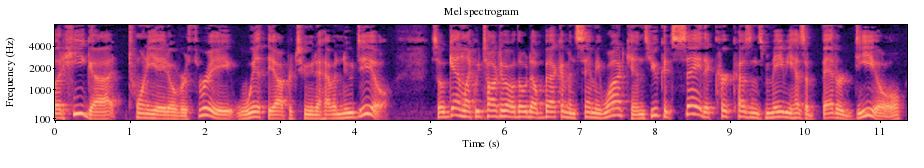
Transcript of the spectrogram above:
But he got 28 over 3 with the opportunity to have a new deal. So again, like we talked about with Odell Beckham and Sammy Watkins, you could say that Kirk Cousins maybe has a better deal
